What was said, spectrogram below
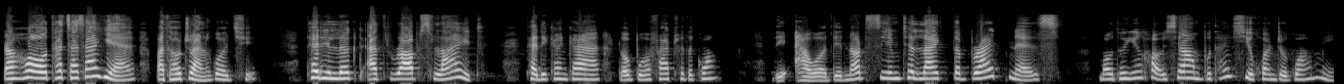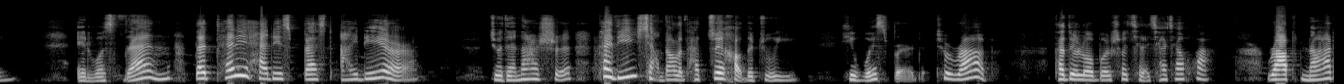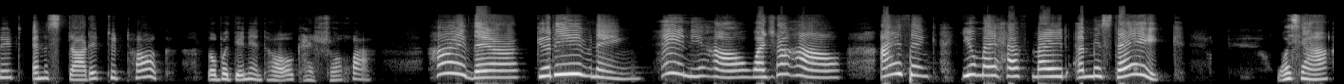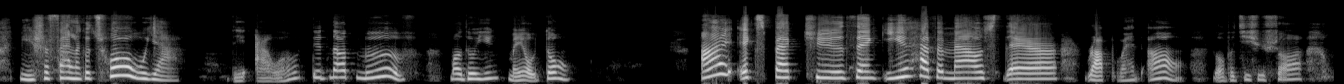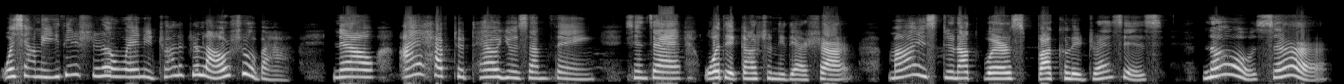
然后它眨眨眼，把头转了过去。Teddy looked at Rob's light. 泰迪看看罗伯发出的光。The owl did not seem to like the brightness. 猫头鹰好像不太喜欢这光明。It was then that Teddy had his best idea. 就在那时，泰迪想到了他最好的主意。He whispered to Rob. 他对罗伯说起了悄悄话。Rob nodded and started to talk. 罗伯点点头，开始说话。Hi there. Good evening. 嘿，你好，晚上好。I think you may have made a mistake. 我想你是犯了个错误呀。The owl did not move. 猫头鹰没有动。I expect to think you have a mouse there. Rob went on. 萝卜继续说：“我想你一定是认为你抓了只老鼠吧？Now I have to tell you something. 现在我得告诉你点事儿。Mice do not wear sparkly dresses. No, sir.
